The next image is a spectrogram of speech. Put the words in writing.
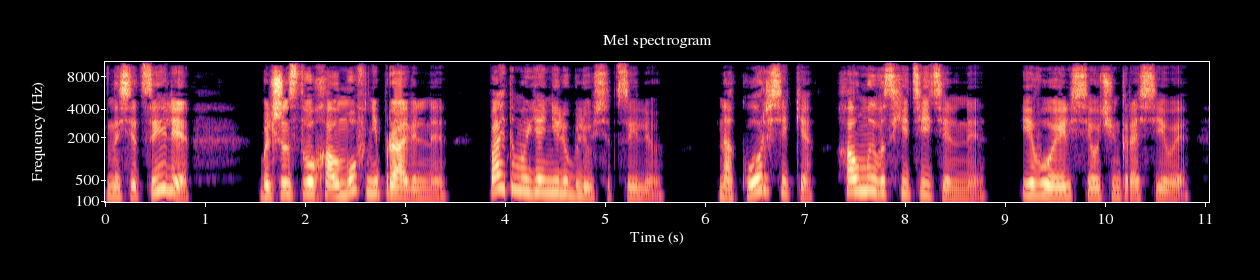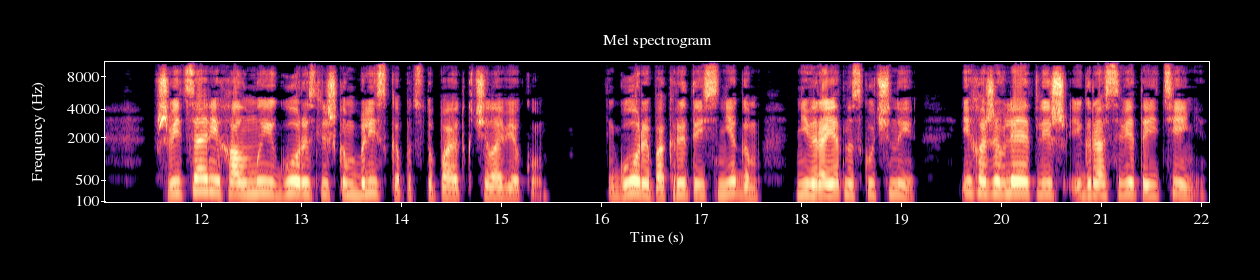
На Сицилии большинство холмов неправильные, поэтому я не люблю Сицилию. На Корсике холмы восхитительные, и в очень красивые. В Швейцарии холмы и горы слишком близко подступают к человеку. Горы, покрытые снегом, невероятно скучны, их оживляет лишь игра света и тени.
